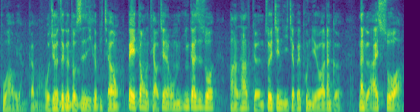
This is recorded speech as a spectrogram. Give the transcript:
不好养干嘛？我觉得这个都是一个比较被动的条件了。我们应该是说，啊，他可能最近已经被喷油啊，那个那个爱硕啊，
